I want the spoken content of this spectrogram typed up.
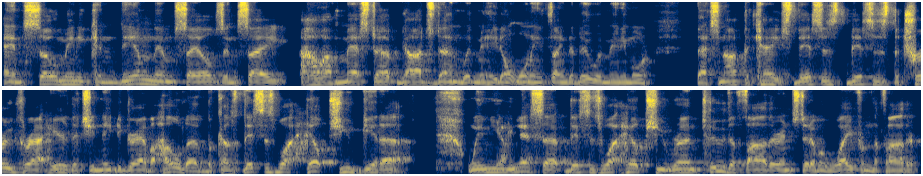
And so many condemn themselves and say oh i've messed up. God's done with me. He don't want anything to do with me anymore. That's not the case. This is this is the truth right here that you need to grab a hold of because this is what helps you get up. When you yeah. mess up, this is what helps you run to the Father instead of away from the Father.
